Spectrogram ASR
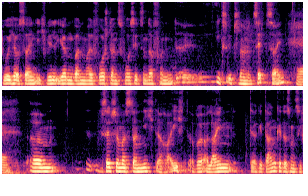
durchaus sein, ich will irgendwann mal Vorstandsvorsitzender von äh, X, Y und Z sein. Ja. Ähm, selbst wenn man es dann nicht erreicht, aber allein der Gedanke, dass man sich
